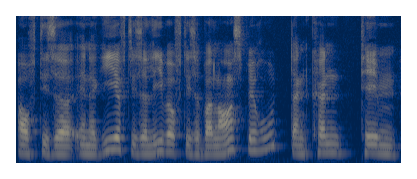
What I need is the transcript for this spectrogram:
auf dieser Energie, auf dieser Liebe, auf dieser Balance beruht. Dann können Themen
